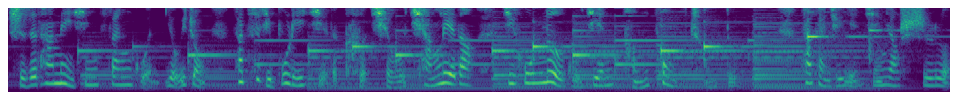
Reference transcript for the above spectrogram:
使得他内心翻滚，有一种他自己不理解的渴求，强烈到几乎肋骨间疼痛的程度。他感觉眼睛要湿了，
